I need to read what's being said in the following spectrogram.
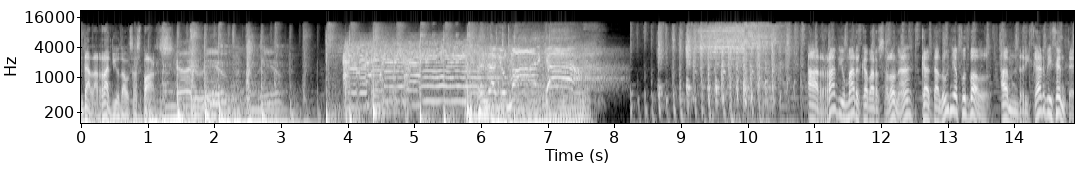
de la ràdio dels esports. Radio Marca. A Ràdio Marca Barcelona, Catalunya Futbol, amb Ricard Vicente.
